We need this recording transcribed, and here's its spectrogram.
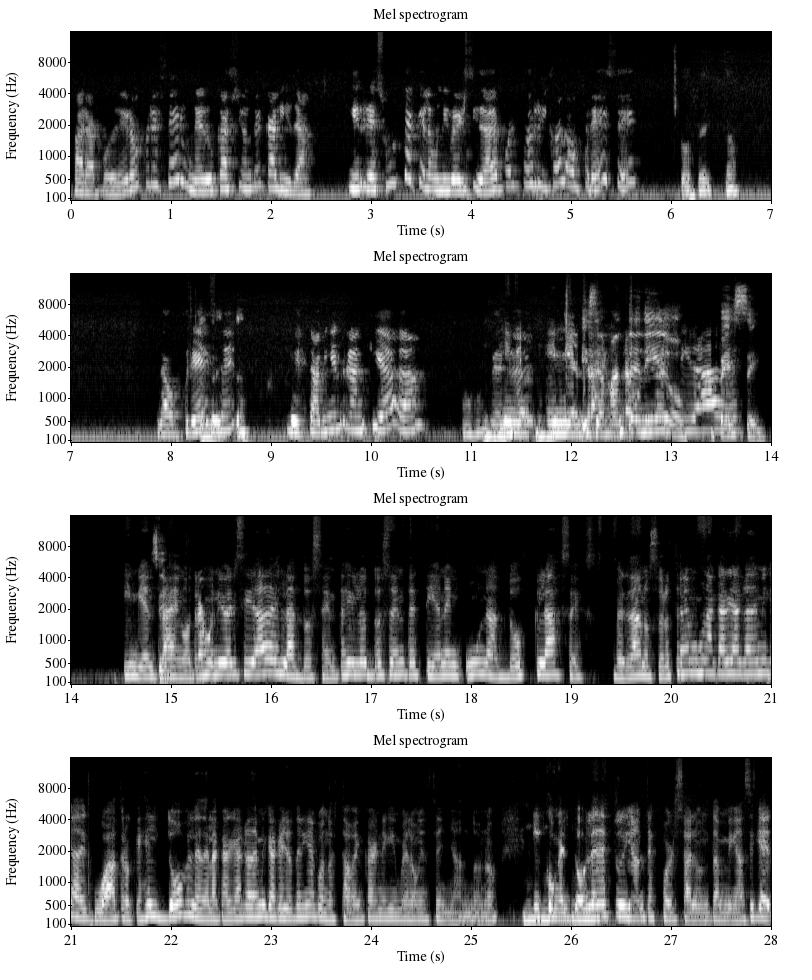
para poder ofrecer una educación de calidad. Y resulta que la Universidad de Puerto Rico la ofrece. Correcto. La ofrece y está bien ranqueada. Y, se ha mantenido pese y mientras en otras universidades las docentes y los docentes tienen una, dos clases, ¿verdad? Nosotros tenemos una carga académica de cuatro, que es el doble de la carga académica que yo tenía cuando estaba en Carnegie Mellon enseñando, ¿no? Y con el doble de estudiantes por salón también. Así que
